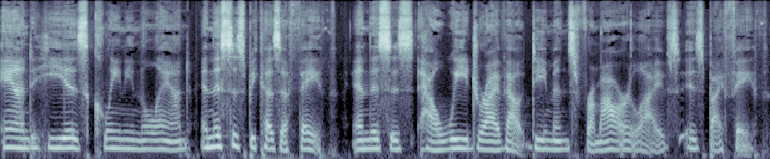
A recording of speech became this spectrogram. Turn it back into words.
and he is cleaning the land. And this is because of faith. And this is how we drive out demons from our lives is by faith.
